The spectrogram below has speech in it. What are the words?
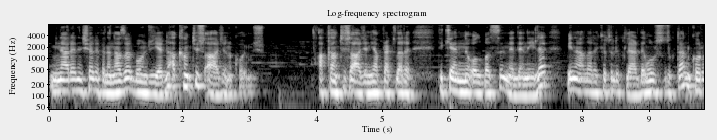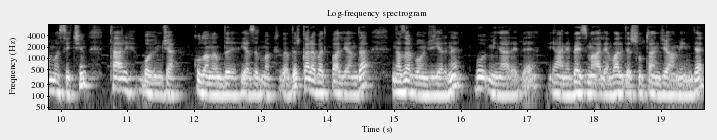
Minarenin şerefine nazar boncuğu yerine akantüs ağacını koymuş akantüs ağacının yaprakları dikenli olması nedeniyle binaları kötülüklerden, uğursuzluktan koruması için tarih boyunca kullanıldığı yazılmaktadır. Karabet Balyan'da nazar boncuğu yerine bu minarede yani Bezmi Alem Valide Sultan Camii'nde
